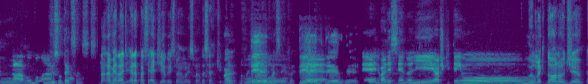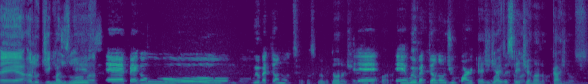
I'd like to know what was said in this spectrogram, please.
O Tá, vamos lá. Houston Texans. Na, na verdade, era pra ser. É Diego, é isso mesmo, é isso mesmo, tá certinho. O- DL. Começa aí, vai. DL, DL, DL. É, ele vai descendo ali. Acho que tem o. Will McDonald, é, Ano Dick Mas Uzoma. É, pega o. o Will McDonald. Will McDonald. Ele é, Bora. é Will McDonald, o quarto. É de Iowa State, Germano. Cardinals.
